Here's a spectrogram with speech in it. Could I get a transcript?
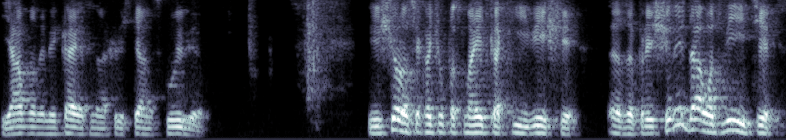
явно намекает на христианскую веру. Еще раз я хочу посмотреть, какие вещи э, запрещены. Да, вот видите,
